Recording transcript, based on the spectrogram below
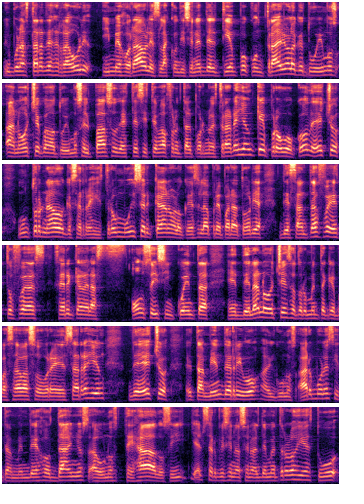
Muy buenas tardes, Raúl. Inmejorables las condiciones del tiempo, contrario a lo que tuvimos anoche cuando tuvimos el paso de este sistema frontal por nuestra región, que provocó, de hecho, un tornado que se registró muy cercano a lo que es la preparatoria de Santa Fe. Esto fue cerca de las 11 y 50 eh, de la noche, esa tormenta que pasaba sobre esa región. De hecho, eh, también derribó algunos árboles y también dejó daños a unos tejados. Y el Servicio Nacional de Meteorología estuvo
